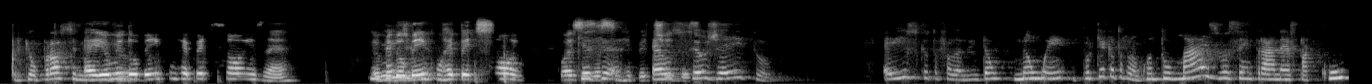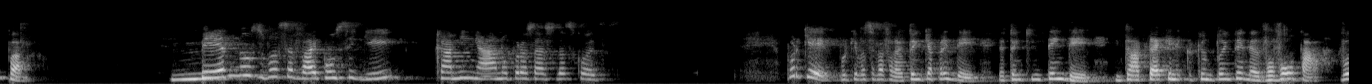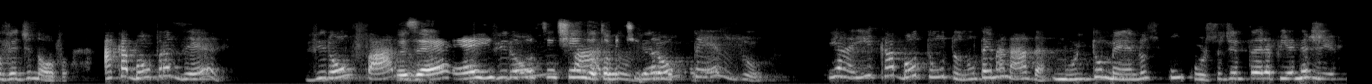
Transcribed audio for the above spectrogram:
Porque o próximo É, nível... eu me dou bem com repetições, né? Eu me dou bem com repetições, coisas assim repetidas. É o seu jeito. É isso que eu tô falando. Então, não é. Por que, que eu tô falando? Quanto mais você entrar nesta culpa, menos você vai conseguir caminhar no processo das coisas. Por quê? Porque você vai falar, eu tenho que aprender, eu tenho que entender. Então, a técnica que eu não estou entendendo, vou voltar, vou ver de novo. Acabou o prazer. Virou um fardo. Pois é, é isso virou eu tô sentindo, um fardo, eu tô me tirando. Virou um peso. E aí acabou tudo, não tem mais nada. Muito menos um curso de terapia e energia.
